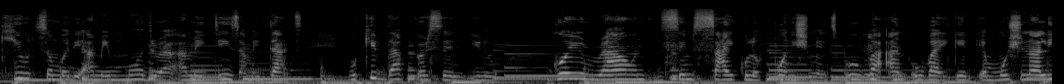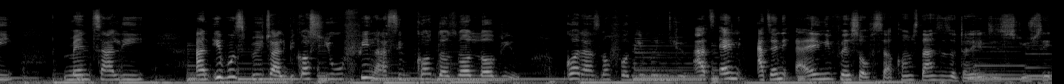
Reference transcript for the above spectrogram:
killed somebody, I'm a murderer, I'm a this, I'm a that, will keep that person, you know, going round the same cycle of punishment over mm-hmm. and over again, emotionally, mentally, and even spiritually, because you will feel as if God does not love you God has not forgiven you. At any at any at any phase of circumstances or challenges, you say,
